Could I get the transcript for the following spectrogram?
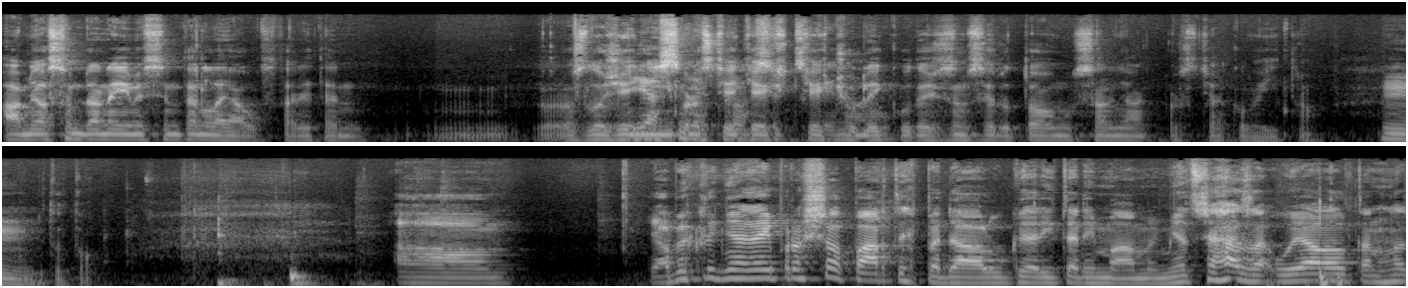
A měl jsem daný, myslím, ten layout, tady ten mm, rozložení Jasně, prostě těch, těch čudlíků, no. takže jsem se do toho musel nějak prostě jako vejít, no. Hmm. Toto. A já bych klidně tady prošel pár těch pedálů, který tady máme. Mě třeba zaujal tenhle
